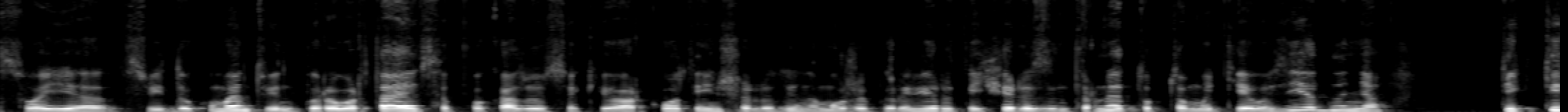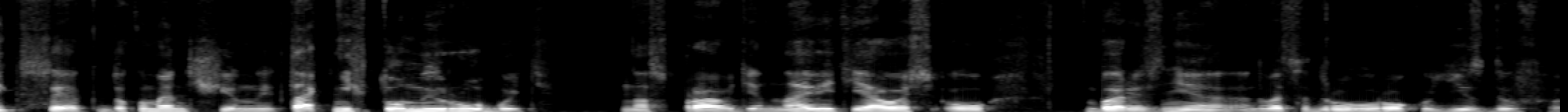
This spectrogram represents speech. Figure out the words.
своє, свій документ, він перевертається, показується QR-код, інша людина може перевірити через інтернет, тобто миттєве з'єднання. Тик-тик, сек, документ чинний. Так ніхто не робить насправді. Навіть я ось у березні 22-го року їздив е,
